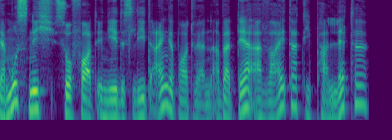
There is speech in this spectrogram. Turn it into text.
Der muss nicht sofort in jedes Lied eingebaut werden, aber der erweitert die Palette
